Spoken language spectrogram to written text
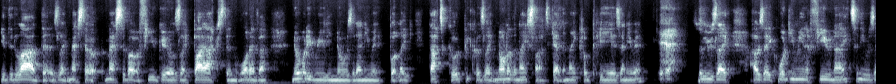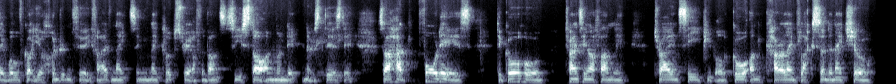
You're the lad that has like messed out messed about a few girls like by accident, whatever. Nobody really knows it anyway. But like that's good because like none of the nice lads get the nightclub PAs anyway. Yeah. So he was like, I was like, what do you mean a few nights? And he was like, well, we've got you 135 nights in nightclubs straight off the bounce. So you start on Monday and it was Thursday. So I had four days to go home, try and see my family, try and see people, go on Caroline Flack's Sunday night show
